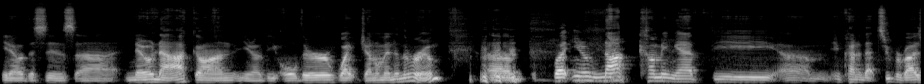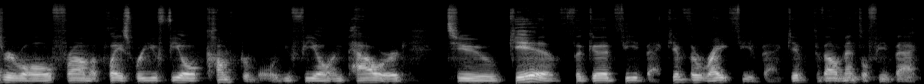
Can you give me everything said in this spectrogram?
you know, this is uh, no knock on you know the older white gentleman in the room, um, but you know, not coming at the um, kind of that supervisory role from a place where you feel comfortable, you feel empowered to give the good feedback, give the right feedback, give developmental feedback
